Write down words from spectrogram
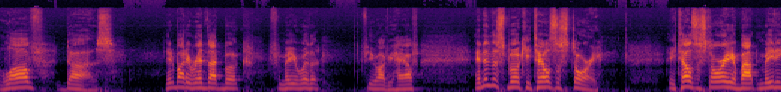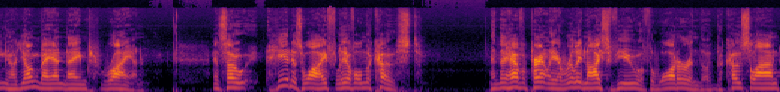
Love Does. Anybody read that book? Familiar with it? A few of you have. And in this book, he tells a story. He tells a story about meeting a young man named Ryan. And so he and his wife live on the coast. And they have apparently a really nice view of the water and the, the coastline.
